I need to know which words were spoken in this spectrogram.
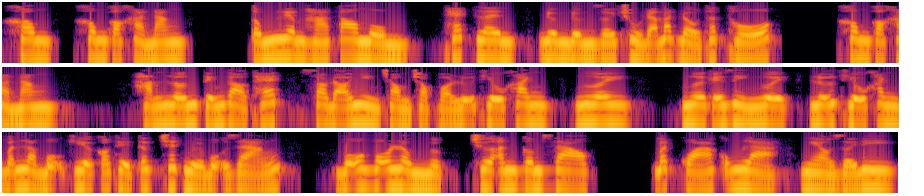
Không, không có khả năng. Tống Liêm há to mồm, thét lên, đường đường giới chủ đã bắt đầu thất thố. Không có khả năng. Hắn lớn tiếng gào thét, sau đó nhìn chòng chọc vào Lữ Thiếu Khanh, ngươi, ngươi cái gì ngươi, Lữ Thiếu Khanh vẫn là bộ kia có thể tức chết người bộ dáng. Vỗ vỗ lồng ngực, chưa ăn cơm sao? Bất quá cũng là, nghèo giới đi,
